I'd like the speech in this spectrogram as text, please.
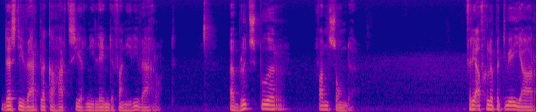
Dis die werklike hartseer in die lende van hierdie wêreld. 'n bloedspoor van sonde. Vir die afgelope 2 jaar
